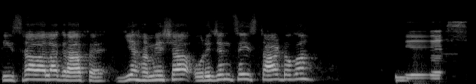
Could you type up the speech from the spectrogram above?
तीसरा वाला ग्राफ है ये हमेशा ओरिजिन से ही स्टार्ट होगा? यस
